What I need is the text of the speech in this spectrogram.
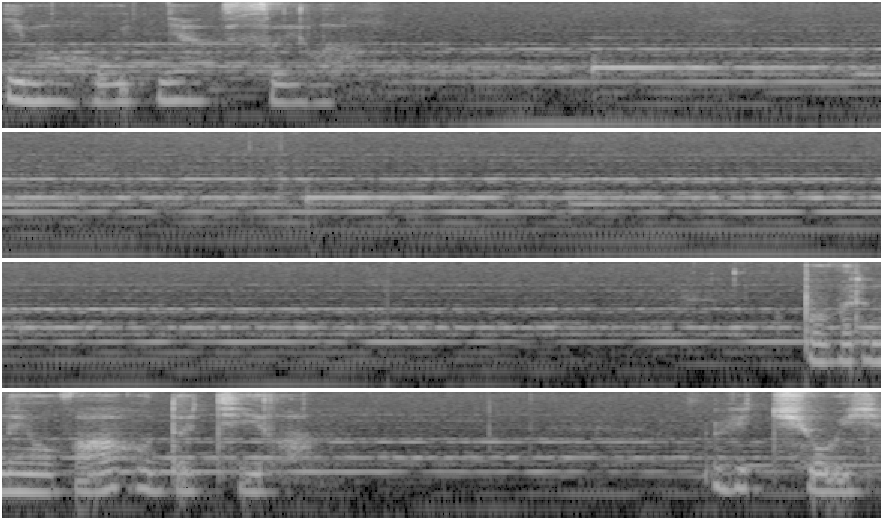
і могутня сила. Поверни увагу до тіла. Відчуй,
